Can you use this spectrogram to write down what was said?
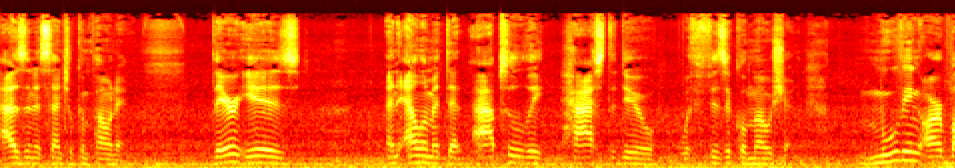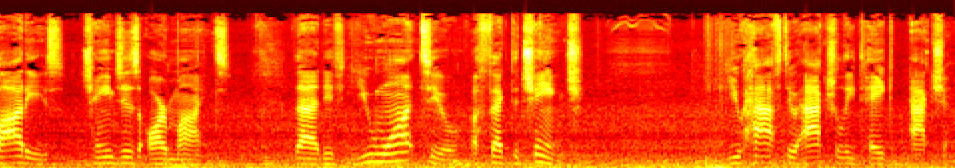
as an essential component. There is an element that absolutely has to do with physical motion. Moving our bodies changes our minds. That if you want to affect a change, you have to actually take action.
